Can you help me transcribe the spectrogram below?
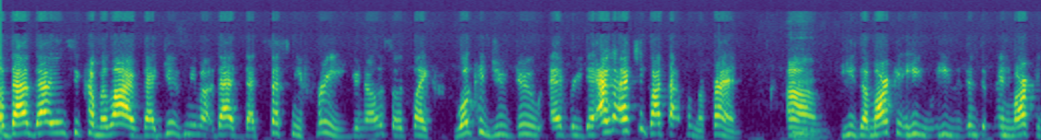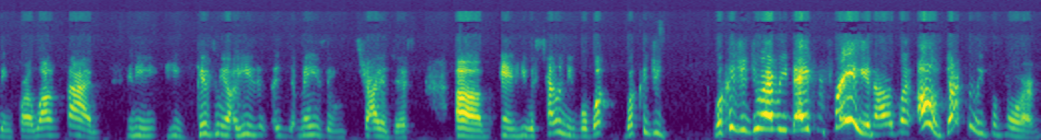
uh, that that makes me come alive. That gives me my, that that sets me free. You know, so it's like, what could you do every day? I actually got that from a friend. Um, he's a market. He he was in, in marketing for a long time, and he he gives me. A, he's an amazing strategist. Um, and he was telling me, well, what what could you what could you do every day for free? And I was like, oh, definitely perform.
